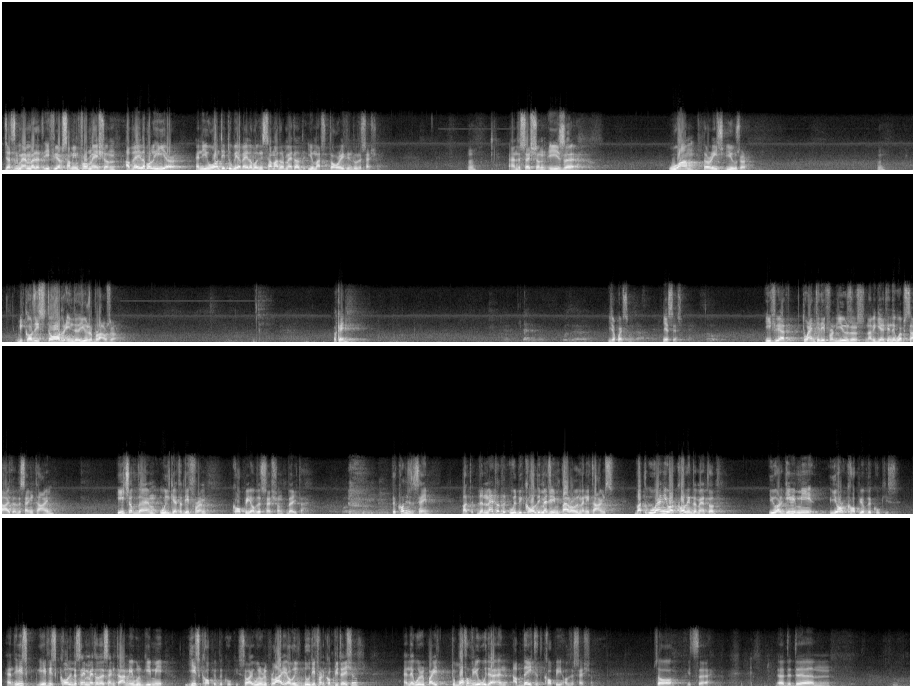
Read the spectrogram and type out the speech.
Just remember that if you have some information available here and you want it to be available in some other method, you must store it into the session. Hmm? And the session is uh, one per each user. Hmm? Because it's stored in the user browser. Okay? Your question. Yes, yes. If you have 20 different users navigating the website at the same time, each of them will get a different copy of the session data. The code is the same, but the method will be called, imagine in parallel many times, but when you are calling the method, you are giving me your copy of the cookies. And he's, if he's calling the same method at the same time, he will give me his copy of the cookies. So I will reply, I will do different computations, and I will reply to both of you with an updated copy of the session. So it's uh, uh, the, the, um,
